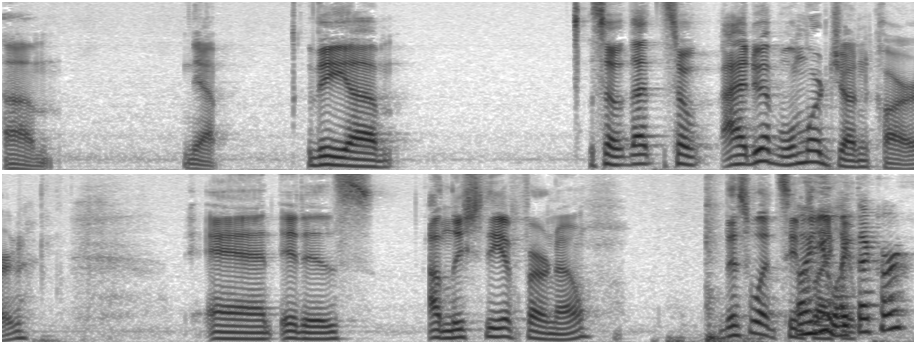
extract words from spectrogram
Um, yeah. The um. So that so I do have one more Jund card, and it is Unleash the Inferno. This one seems Oh, you like, like it- that card?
